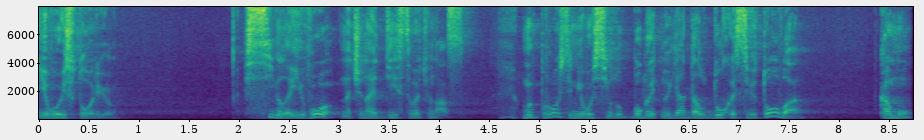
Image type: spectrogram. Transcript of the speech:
его историю, сила его начинает действовать в нас – мы просим Его силу. Бог говорит, ну я дал Духа Святого. Кому?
